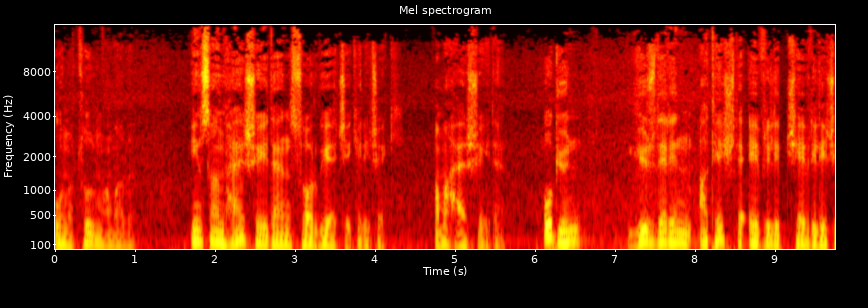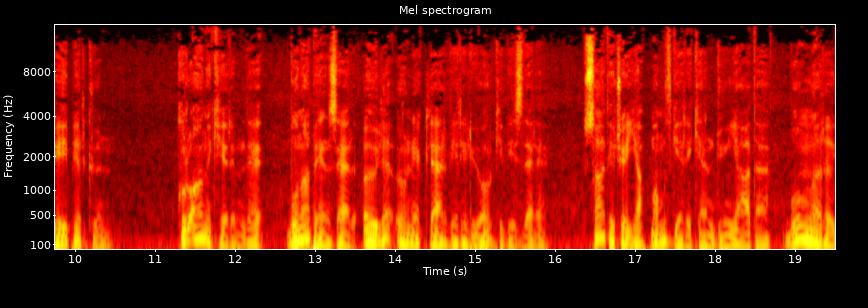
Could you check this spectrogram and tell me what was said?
unutulmamalı. İnsan her şeyden sorguya çekilecek. Ama her şeyden. O gün yüzlerin ateşle evrilip çevrileceği bir gün. Kur'an-ı Kerim'de buna benzer öyle örnekler veriliyor ki bizlere. Sadece yapmamız gereken dünyada bunları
